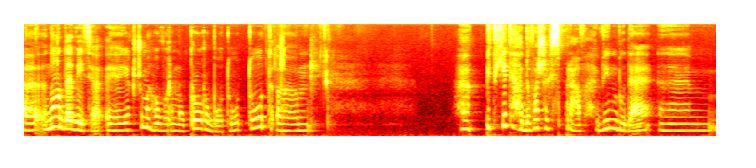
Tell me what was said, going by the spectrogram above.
Е, Ну, дивіться, е, якщо ми говоримо про роботу, тут ем, е, підхід до ваших справ він буде ем,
